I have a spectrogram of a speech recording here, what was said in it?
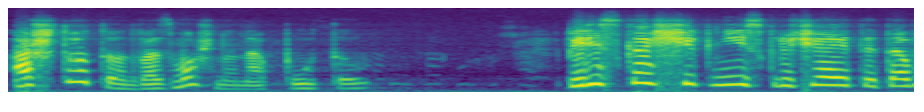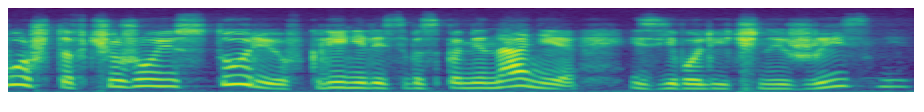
а что-то он, возможно, напутал. Пересказчик не исключает и того, что в чужую историю вклинились воспоминания из его личной жизни.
